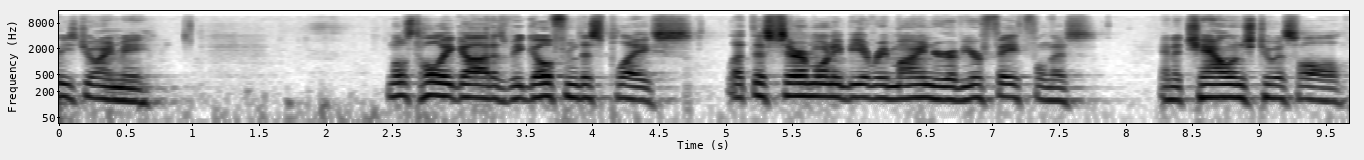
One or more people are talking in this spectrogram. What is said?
Please join me. Most holy God, as we go from this place, let this ceremony be a reminder of your faithfulness and a challenge to us all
